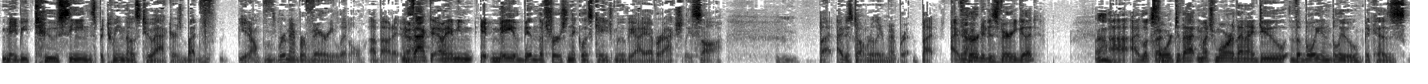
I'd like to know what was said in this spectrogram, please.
maybe two scenes between those two actors, but you know, remember very little about it. In Yeah. fact, I mean, it may have been the first Nicolas Cage movie I ever actually saw, but I just don't really remember it. But I've Yeah. heard it is very good. Wow. Uh, I look forward to that much more than I do The Boy in Blue because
